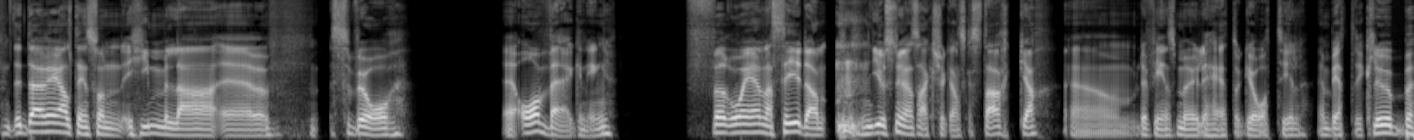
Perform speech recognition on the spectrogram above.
det där är alltid en sån himla eh, svår eh, avvägning. För å ena sidan, just nu är hans aktier ganska starka. Ehm, det finns möjlighet att gå till en bättre klubb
